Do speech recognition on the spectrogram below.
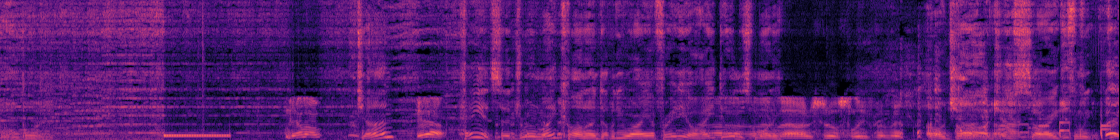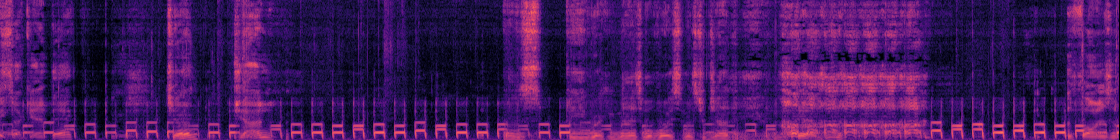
Oh boy. Hello. John? Yeah. Hey, it's uh, Drew and Mike calling on WRIF Radio. How you doing this morning? I'm still sleeping. Man. Oh, John. I'm sorry. Can we Wait a second. back? John? John? That was the recognizable voice of Mr. John. The phone isn't.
